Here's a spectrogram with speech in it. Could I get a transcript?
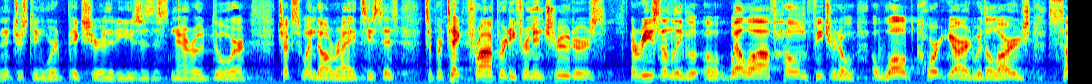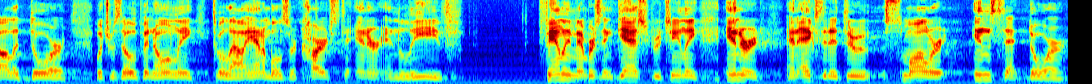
An interesting word picture that he uses this narrow door. Chuck Swindoll writes, he says, to protect property from intruders, a reasonably uh, well off home featured a, a, walled courtyard with a large solid door, which was open only to allow animals or carts to enter and leave. Family members and guests routinely entered and exited through a smaller inset door,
